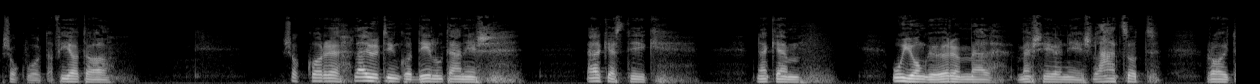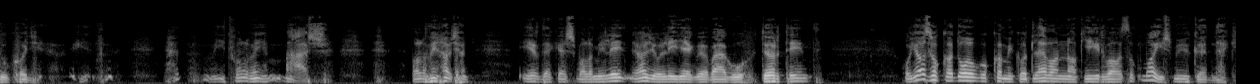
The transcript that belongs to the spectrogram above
sok volt a fiatal, és akkor leültünk ott délután, és elkezdték nekem újongó örömmel mesélni, és látszott rajtuk, hogy hát, itt valami más, valami nagyon érdekes, valami lé, nagyon lényegbe vágó történt, hogy azok a dolgok, amik ott le vannak írva, azok ma is működnek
